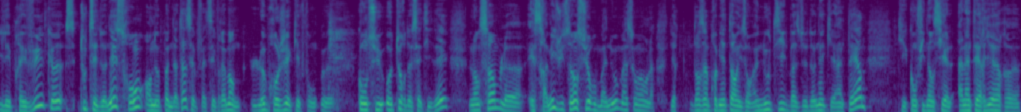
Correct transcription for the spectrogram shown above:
il est prévu que toutes ces données seront en open data. C'est vraiment le projet qui est euh, conçu autour de cette idée. L'ensemble euh, sera mis justement sur Humanum à ce moment-là. Dans un premier temps, ils ont un outil de base de données qui est interne, qui est confidentiel à l'intérieur euh,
